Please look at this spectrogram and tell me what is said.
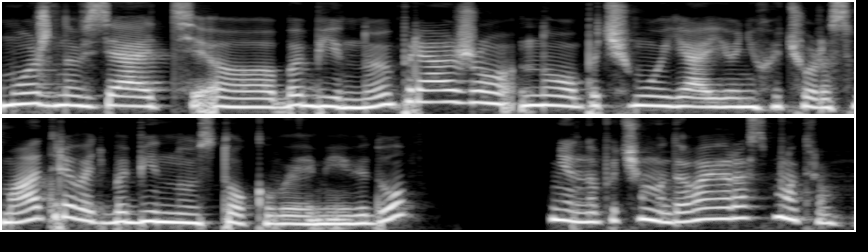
Можно взять э, бобинную пряжу, но почему я ее не хочу рассматривать? Бобинную стоковую я имею в виду. Не, ну почему? Давай рассмотрим.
